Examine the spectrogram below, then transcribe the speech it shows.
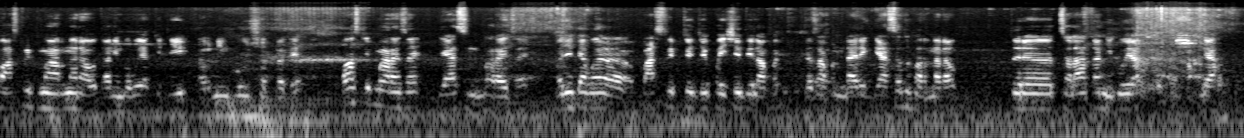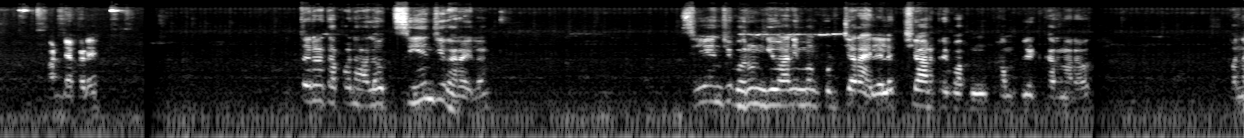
पाच ट्रिप मारणार आहोत आणि बघूया किती अर्निंग होऊ शकतं ते. पाच स्लिप मारायचा आहे गॅस भरायचा आहे. म्हणजे त्या पाच ट्रिपचे जे पैसे देईल आपण त्याचा आपण डायरेक्ट गॅसच भरणार आहोत. तर चला आता निघूया आपल्या अड्ड्याकडे तर आता आपण आलो सी एन जी भरायला. सी एन जी भरून घेऊ आणि मग पुढच्या राहिलेल्या चार ट्रिप आपण कंप्लीट करणार आहोत. पण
